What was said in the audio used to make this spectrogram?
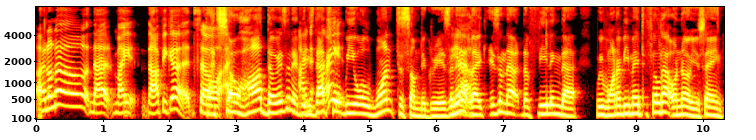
I don't know, that might not be good. So, That's so hard though, isn't it? Because that's right? what we all want to some degree, isn't Yeah. it? Like, isn't that the feeling that we want to be made to feel that? Or no, you're saying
